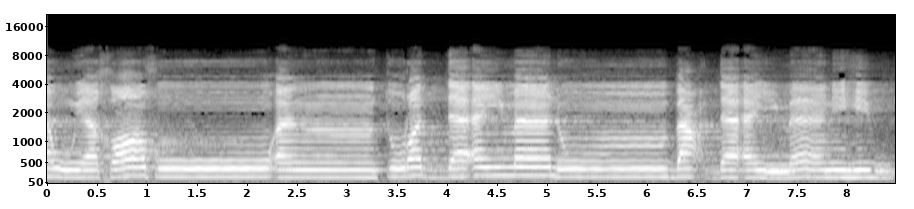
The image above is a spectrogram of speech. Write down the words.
أَوْ يَخَافُوا أَن تُرَدَّ أَيْمَانٌ بَعْدَ أَيْمَانِهِمْ ۗ.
